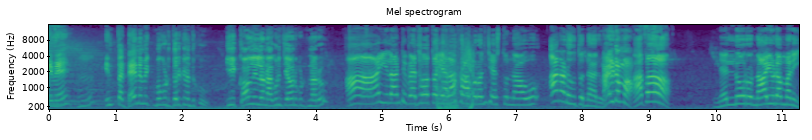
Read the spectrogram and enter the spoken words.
ఏమే? ఇంత డైనమిక్ మొగుడు దొరికినందుకు ఈ కాలనీలో నా గురించి ఏమనుకుంటున్నారు? ఆ ఇలాంటి వెధవతో ఎలా కాపురం చేస్తున్నావు అని అడుగుతున్నారు. నాయుడమ్మా! ఆపా నెల్లూరు నాయుడమ్మని.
